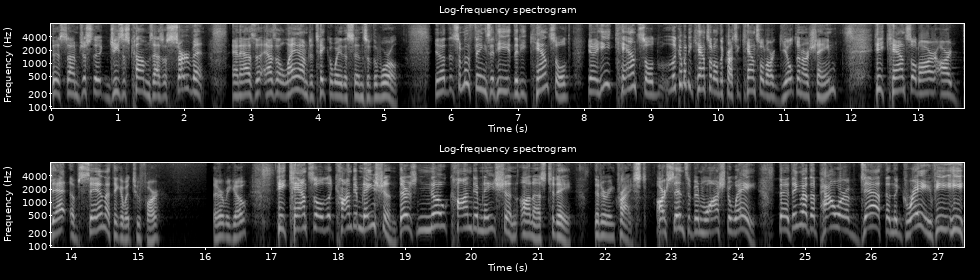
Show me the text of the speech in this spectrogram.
this um, just that Jesus comes as a servant and as a, as a lamb to take away the sins of the world. You know, some of the things that he that he canceled. You know, he canceled. Look at what he canceled on the cross. He canceled our guilt and our shame. He canceled our our debt of sin. I think I went too far. There we go. He canceled the condemnation. There's no condemnation on us today that are in Christ. Our sins have been washed away. The, think about the power of death and the grave. He, he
